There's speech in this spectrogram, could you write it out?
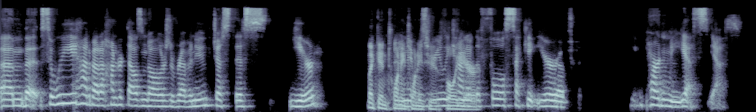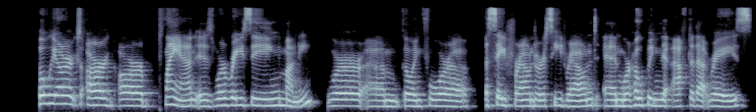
Um, but so we had about a hundred thousand dollars of revenue just this year, like in twenty twenty two, really kind year. of the full second year of. Pardon me. Yes, yes. But we are our our plan is we're raising money. We're um, going for a, a safe round or a seed round, and we're hoping that after that raise,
